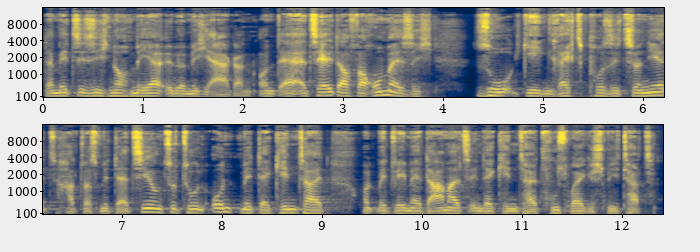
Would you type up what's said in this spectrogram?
damit sie sich noch mehr über mich ärgern. Und er erzählt auch, warum er sich so gegen rechts positioniert, hat was mit der Erziehung zu tun und mit der Kindheit und mit wem er damals in der Kindheit Fußball gespielt hat.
